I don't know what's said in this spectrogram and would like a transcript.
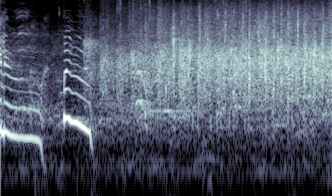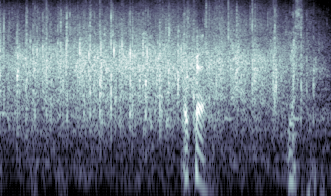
Hello. Woo. Okay. Yes.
